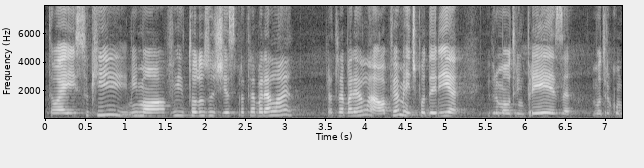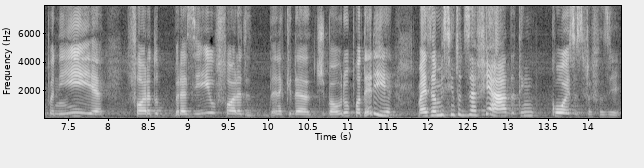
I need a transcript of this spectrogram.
Então é isso que me move todos os dias para trabalhar lá para trabalhar lá. Obviamente, poderia ir para uma outra empresa, uma outra companhia, fora do Brasil, fora daqui da, de Bauru, poderia. Mas eu me sinto desafiada, tem coisas para fazer.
